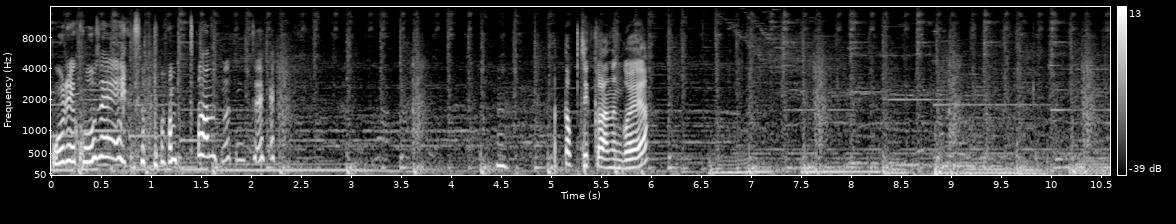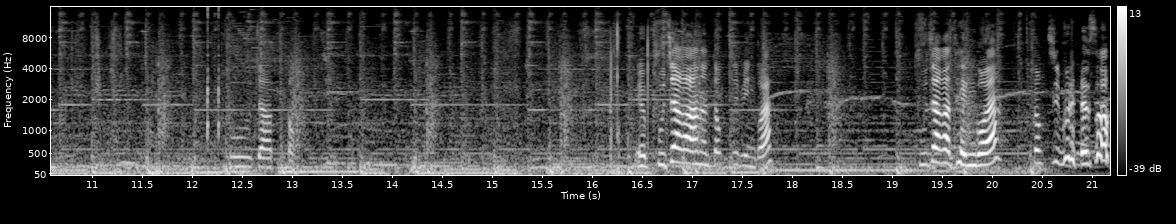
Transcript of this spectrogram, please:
우리 고생해서 밤 탔는데 떡집 가는 거예요? 부자 떡집 이거 부자가 하는 떡집인 거야? 부자가 된 거야? 떡집을 해서?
